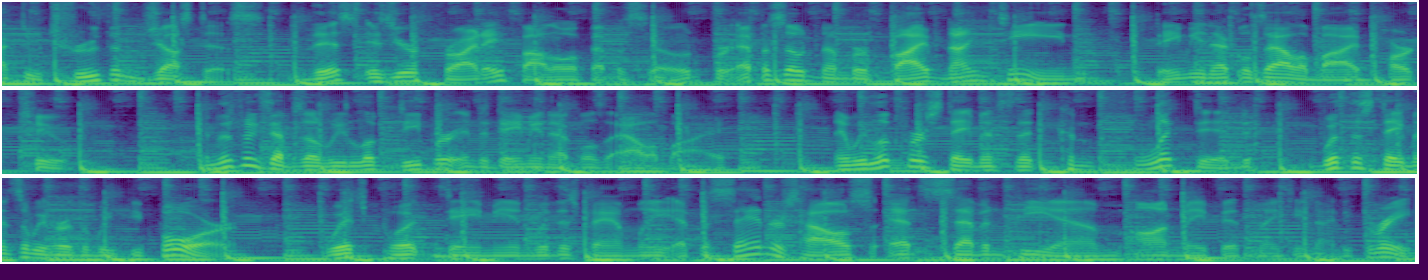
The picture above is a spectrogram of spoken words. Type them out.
Back to Truth and Justice. This is your Friday follow up episode for episode number 519 Damien Echols' Alibi, Part 2. In this week's episode, we look deeper into Damien Echols' alibi, and we look for statements that conflicted with the statements that we heard the week before, which put Damien with his family at the Sanders house at 7 p.m. on May 5th, 1993.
